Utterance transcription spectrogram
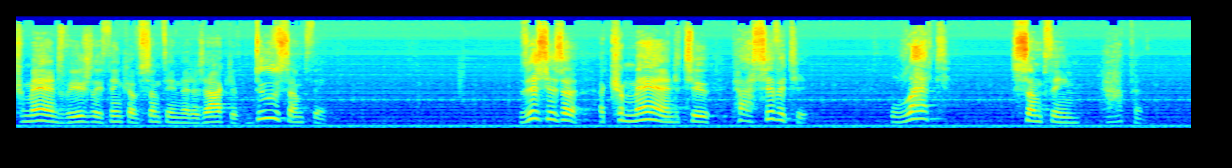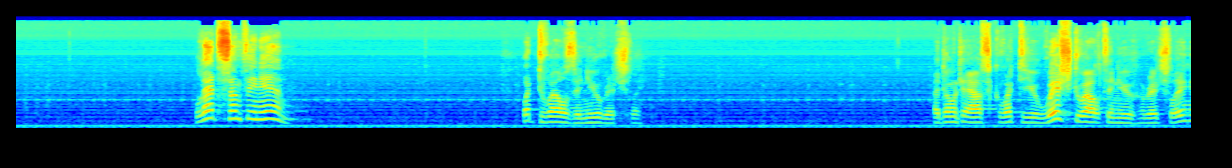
commands, we usually think of something that is active. Do something. This is a, a command to passivity. Let something happen. Let something in. What dwells in you richly? I don't ask, what do you wish dwelt in you richly?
